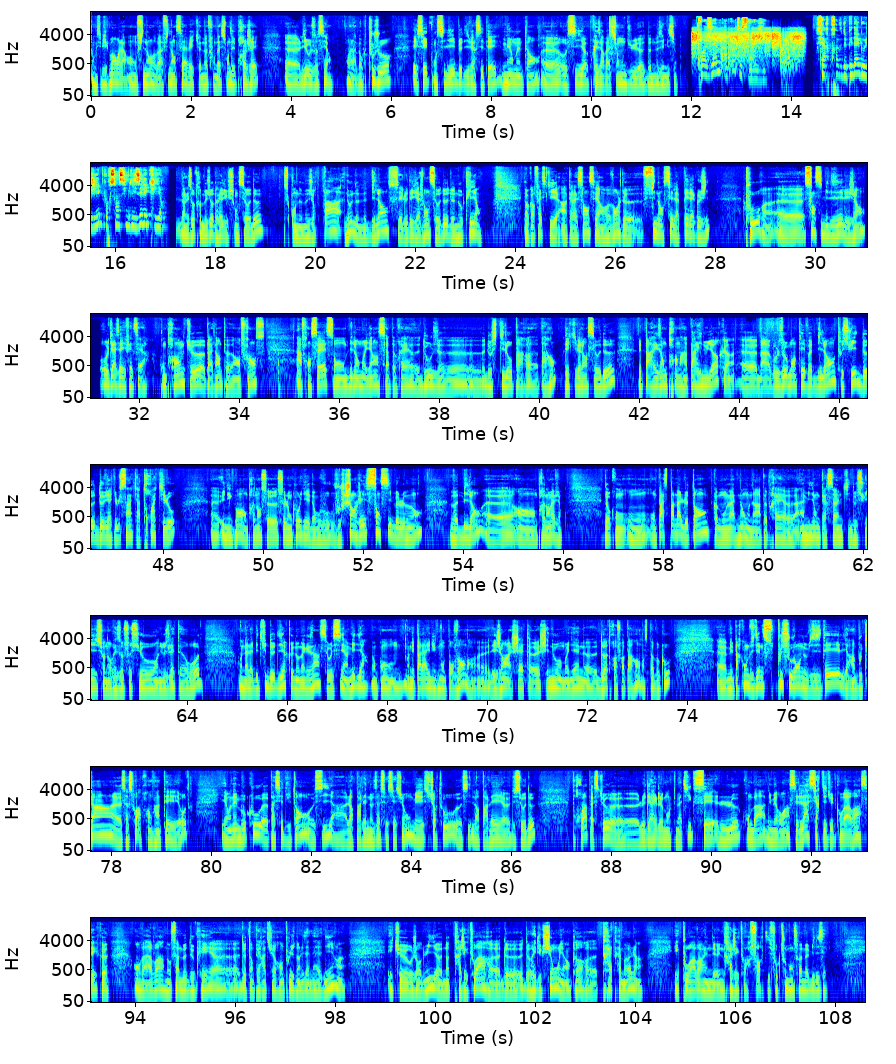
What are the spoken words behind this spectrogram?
Donc typiquement, voilà, on va financer avec notre fondation des projets liés aux océans. Voilà, donc toujours essayer de concilier biodiversité, mais en même temps aussi préservation du, de nos émissions. Troisième apprentissage faire preuve de pédagogie pour sensibiliser les clients. Dans les autres mesures de réduction de CO2, ce qu'on ne mesure pas, nous, dans notre bilan, c'est le dégagement de CO2 de nos clients. Donc en fait, ce qui est intéressant, c'est en revanche de financer la pédagogie pour euh, sensibiliser les gens au gaz à effet de serre. Comprendre que, euh, par exemple, en France, un Français, son bilan moyen, c'est à peu près 12, euh, 12 euh, kilos par, euh, par an d'équivalent CO2. Mais par exemple, prendre un Paris-New York, bah, vous augmentez votre bilan tout de suite de 2,5 à 3 kilos uniquement en prenant ce, long courrier. Donc vous, changez sensiblement votre bilan en prenant l'avion. Donc on, passe pas mal de temps, comme maintenant on a à peu près un million de personnes qui nous suivent sur nos réseaux sociaux, en newsletter ou autre on a l'habitude de dire que nos magasins, c'est aussi un média. Donc on n'est pas là uniquement pour vendre. Euh, les gens achètent euh, chez nous en moyenne euh, deux à trois fois par an, c'est pas beaucoup. mais par contre viennent plus souvent nous visiter, lire un bouquin, s'asseoir, prendre un thé et autres. Et on aime beaucoup passer du temps aussi à leur parler de nos associations, mais surtout aussi de leur parler du CO2. Pourquoi Parce que euh, le dérèglement climatique, c'est le combat numéro un, c'est la certitude qu'on va avoir, c'est que on va avoir nos fameux degrés euh, de température en plus dans les années à venir, et qu'aujourd'hui, euh, notre trajectoire de, réduction est encore très très molle. Et pour avoir une trajectoire forte, il faut que tout le monde soit mobilisé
